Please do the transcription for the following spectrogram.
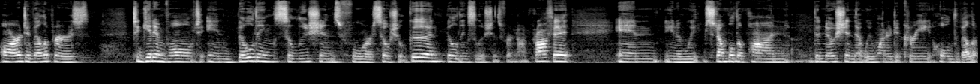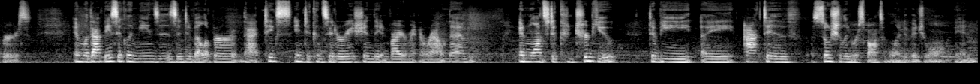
our developers to get involved in building solutions for social good, building solutions for nonprofit, and you know we stumbled upon the notion that we wanted to create whole developers. And what that basically means is a developer that takes into consideration the environment around them and wants to contribute to be a active socially responsible individual. And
